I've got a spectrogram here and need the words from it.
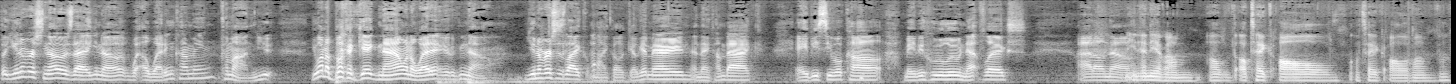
the universe knows that you know a wedding coming. Come on, you you want to book a gig now and a wedding? No. Universe is like Michael, go get married and then come back. ABC will call, maybe Hulu, Netflix. I don't know. I mean, any of them. I'll I'll take all. I'll take all of them.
